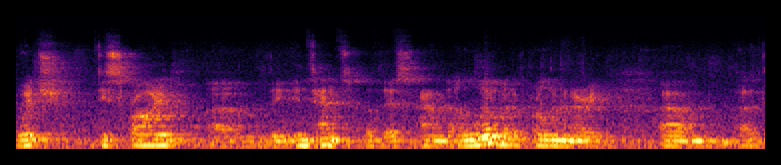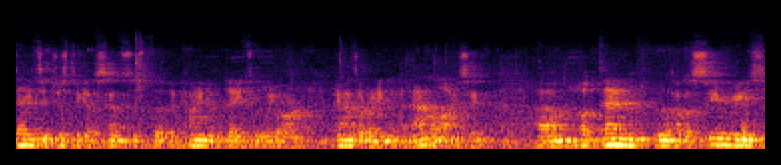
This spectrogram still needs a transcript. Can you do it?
which describe um, the intent of this and a little bit of preliminary um, uh, data just to get a sense of to the kind of data we are gathering and analysing. Um, but then we'll have a series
